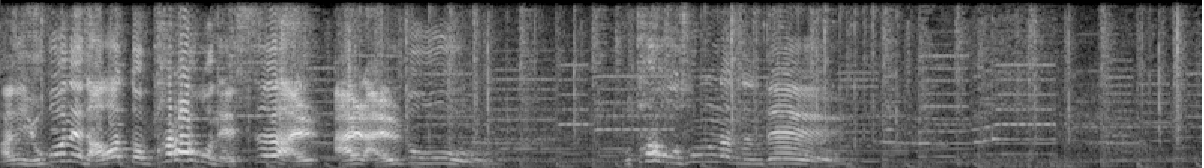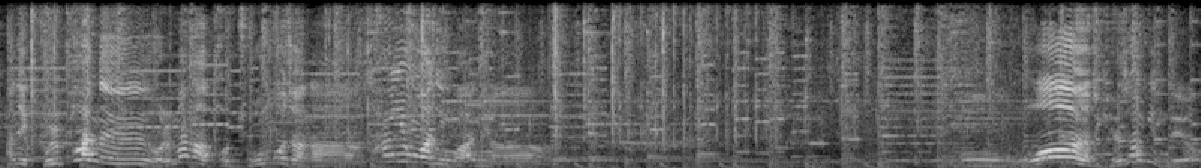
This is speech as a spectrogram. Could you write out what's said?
아니 요번에 나왔던 파라곤 SRR도 좋다고 소문났는데 아니 골파는 얼마나 더 좋은 거잖아. 상용환인 거 아니야. 오와 개사기인데요?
